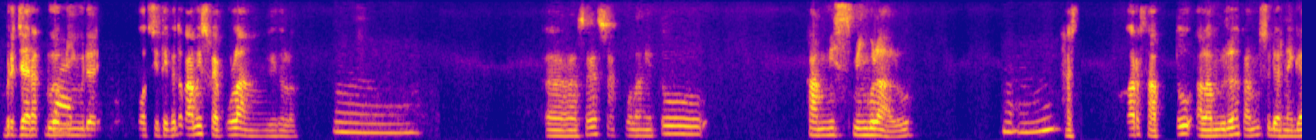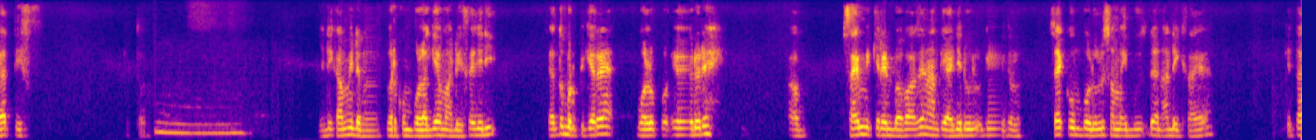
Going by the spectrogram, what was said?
berjarak dua Swab. minggu dari positif itu kami swab ulang gitu loh Hmm. Eh, saya swab ulang itu Kamis minggu lalu Hmm. keluar Sabtu alhamdulillah kami sudah negatif gitu Hmm. jadi kami dapat berkumpul lagi sama adik saya jadi saya tuh berpikirnya walaupun ya udah deh eh, saya mikirin bapak saya nanti aja dulu gitu loh saya kumpul dulu sama ibu dan adik saya kita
